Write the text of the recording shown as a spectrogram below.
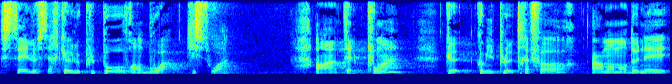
c'est le cercueil le plus pauvre en bois qui soit, à un tel point que, comme il pleut très fort, à un moment donné,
